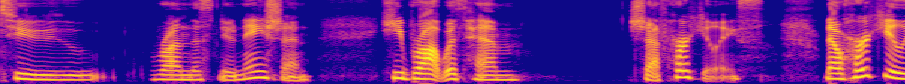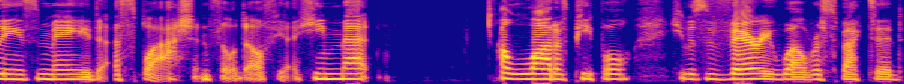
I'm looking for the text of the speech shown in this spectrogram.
to run this new nation, he brought with him Chef Hercules. Now, Hercules made a splash in Philadelphia. He met a lot of people. He was very well respected.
